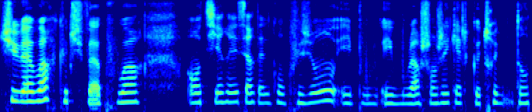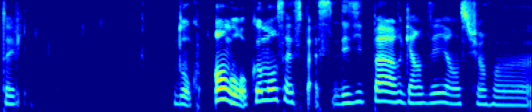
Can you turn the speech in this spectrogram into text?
tu vas voir que tu vas pouvoir en tirer certaines conclusions et, vouloir changer quelques trucs dans ta vie. Donc, en gros, comment ça se passe? N'hésite pas à regarder hein, sur euh,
